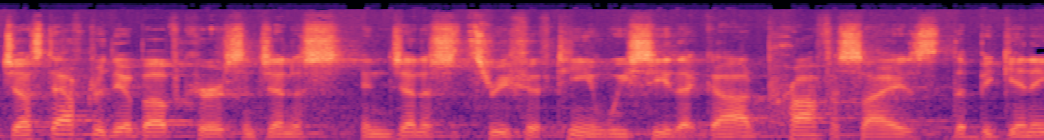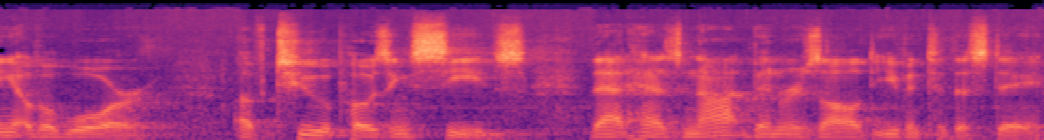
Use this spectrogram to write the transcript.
just after the above curse in Genesis, in Genesis 3:15, we see that God prophesies the beginning of a war of two opposing seeds that has not been resolved even to this day.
